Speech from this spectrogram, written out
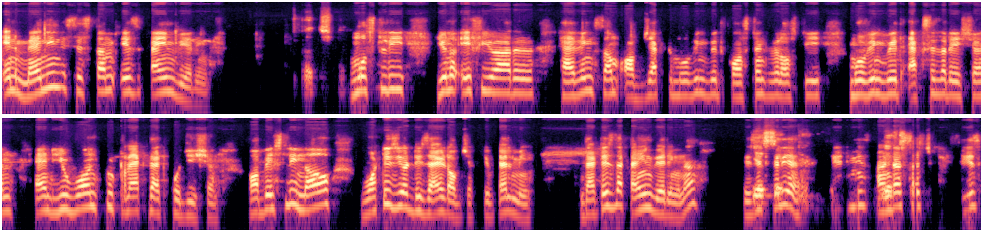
in many system is time varying. Mostly you know if you are uh, having some object moving with constant velocity moving with acceleration and you want to track that position. Obviously now what is your desired objective? Tell me. That is the time varying na? Is Yes, it sir. clear? It means under Yes. such cases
